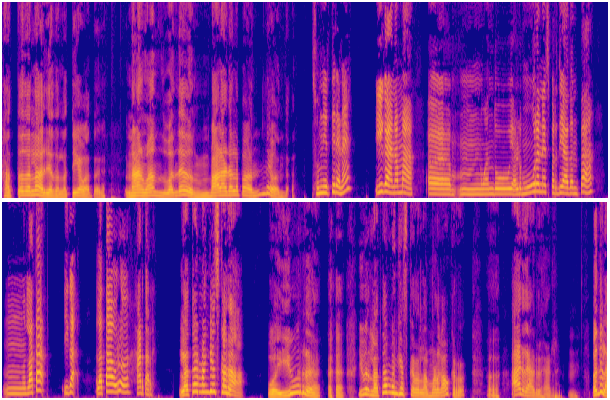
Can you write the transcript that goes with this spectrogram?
ಹತ್ತದಲ್ಲ ಅರಿಯೋದಲ್ಲ ತಿಗವಾತಾಗ ನಾನು ಒಂದ್ ಒಂದೇ ಭಾಳ ಆಡಲ್ಲಪ್ಪ ಒಂದೇ ಒಂದು. ಸುಮ್ಮನೆ ಇರ್ತೀರೇನ? ಈಗ ನಮ್ಮ ಆ, ಮ್, ಒಂದು ಎರಡು ಮೂರನೇ ಸ್ಪರ್ಧಿ ಆದಂತ ಮ್, ಲತಾ ಈಗ. ಲತಾ ಅವರು ಹಾಡ್ತಾರೆ. ಲತಾ ಮಂಗೇಶ್ಕರ? ಓ ಇವ್ರ ಇವ್ರ ಲತಾ ಮಂಗೇಶ್ಕರ್ ಅಲ್ಲ ಮೊಳಗಾವ್ಕರ್. ಆ, ಆಡ್ರಿ ಆಡ್ರಿ ಆಡ್ರಿ ಹ್ಮ್. ಬಂದಿಲ್ಲ?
